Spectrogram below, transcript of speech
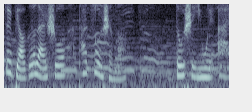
对表哥来说，他做什么，都是因为爱。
